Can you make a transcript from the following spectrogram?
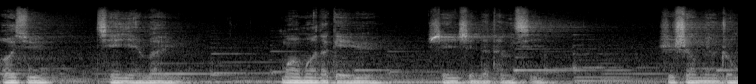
何须千言万语？默默的给予，深深的疼惜，是生命中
